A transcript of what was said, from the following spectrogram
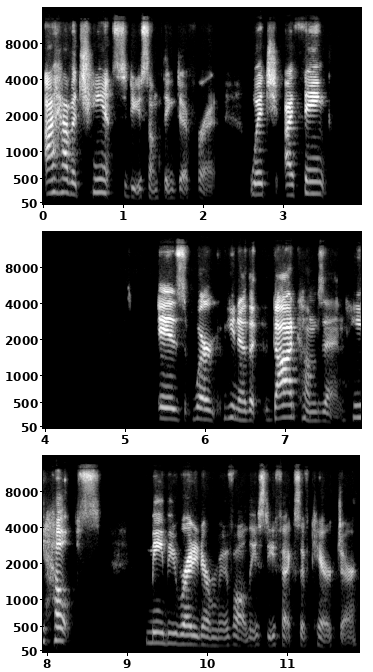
I have a chance to do something different, which I think is where you know that God comes in. He helps me be ready to remove all these defects of character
